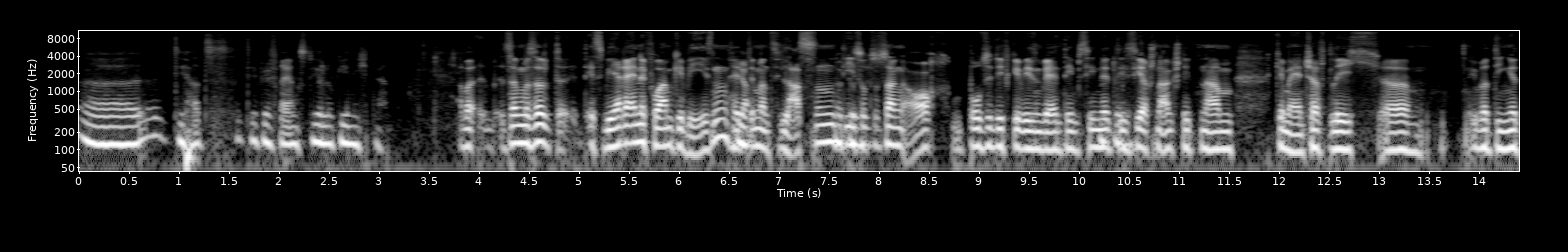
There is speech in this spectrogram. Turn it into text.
äh, die hat die Befreiungstheologie nicht mehr. Aber sagen wir so, es wäre eine Form gewesen, hätte ja. man sie lassen, Natürlich. die sozusagen auch positiv gewesen wäre, in dem Sinne, Natürlich. die Sie auch schon angeschnitten haben, gemeinschaftlich äh, über Dinge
